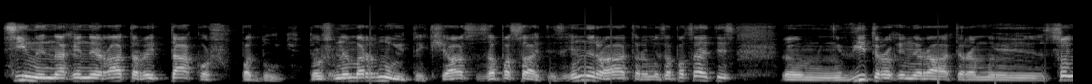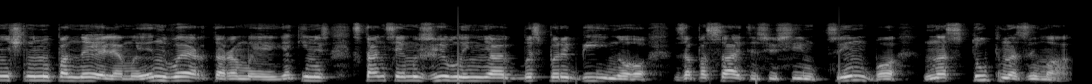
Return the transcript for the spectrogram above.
ціни на генератори також впадуть. Тож не марнуйте час, запасайтесь генераторами, запасайтесь вітрогенераторами, сонячними панелями, інверторами, якимись станціями живлення безперебійного. Запасайтесь усім цим, бо наступна зима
